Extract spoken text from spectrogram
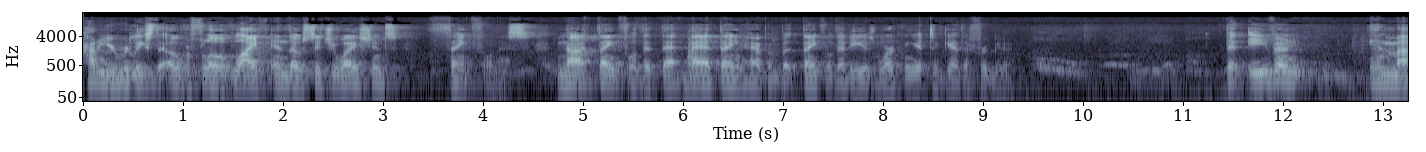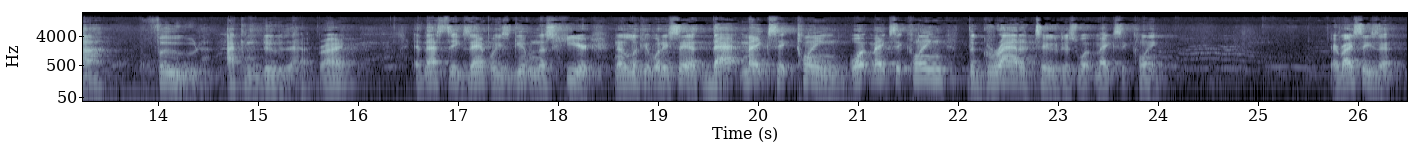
How do you release the overflow of life in those situations? Thankfulness. Not thankful that that bad thing happened, but thankful that He is working it together for good. That even in my food, I can do that, right? And that's the example he's given us here. Now look at what he says. That makes it clean. What makes it clean? The gratitude is what makes it clean. Everybody sees that.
